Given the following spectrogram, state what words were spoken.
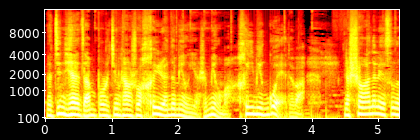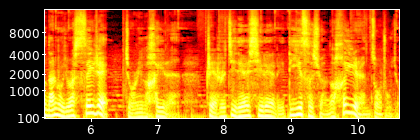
那今天咱们不是经常说黑人的命也是命吗？黑命贵，对吧？那圣安德烈斯的男主角 CJ 就是一个黑人，这也是 GTA 系列里第一次选择黑人做主角。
